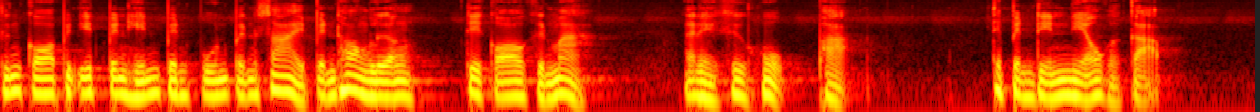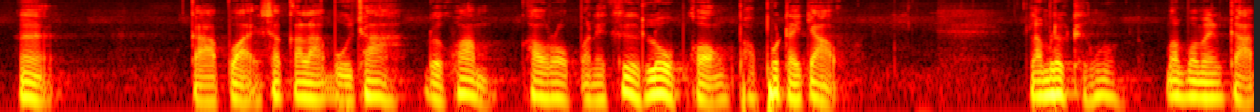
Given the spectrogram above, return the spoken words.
ถึงกอเป็นอิฐเป็นหินเป็นปูนเป็นทรายเป็นทองเหลืองที่กอขึ้นมาอันนี้คือรูปพระที่เป็นดินเหนียวกับกราบ กราบไหว้สักการะบูชาโดยความเคารพอันนี้คือรูปของพระพุทธเจ้ารำลึกถึงมันบ่แม่นกราบ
